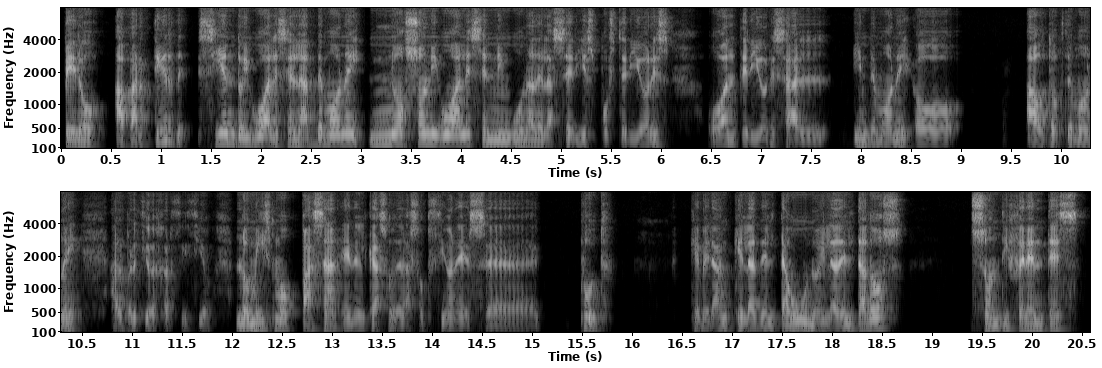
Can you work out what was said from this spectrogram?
Pero a partir de, siendo iguales en la the money, no son iguales en ninguna de las series posteriores o anteriores al, in the money o out of the money al precio de ejercicio. Lo mismo pasa en el caso de las opciones eh, put, que verán que la delta 1 y la delta 2 son diferentes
